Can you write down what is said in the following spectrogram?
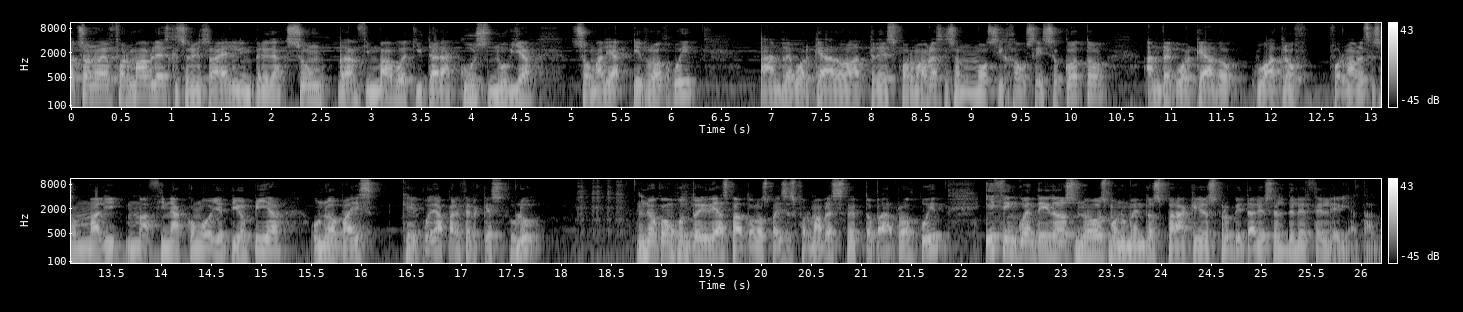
8 o 9 formables, que son Israel, el Imperio de Aksum, Gran Zimbabue, Kitara, Kush, Nubia, Somalia y Rodwi. Han reworkeado a 3 formables, que son Mosi, Hausa y Sokoto. Han reworkeado 4 formables, que son Mali, Macina, Congo y Etiopía. Un nuevo país que puede aparecer, que es Zulu, Un nuevo conjunto de ideas para todos los países formables, excepto para Rothway. Y 52 nuevos monumentos para aquellos propietarios del DLC Leviathan.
